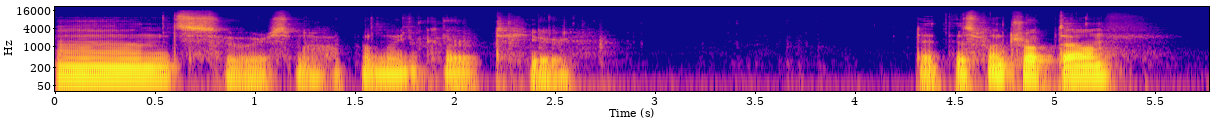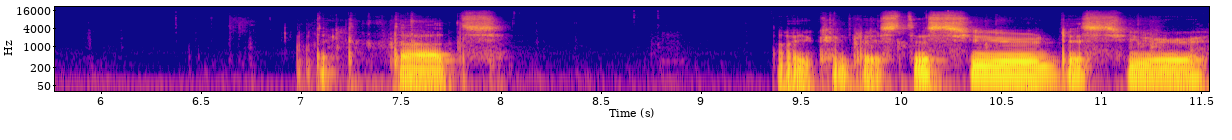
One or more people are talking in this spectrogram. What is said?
And so where's my hopper mine card? Here. Let this one drop down. Like that. Now you can place this here, this here,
